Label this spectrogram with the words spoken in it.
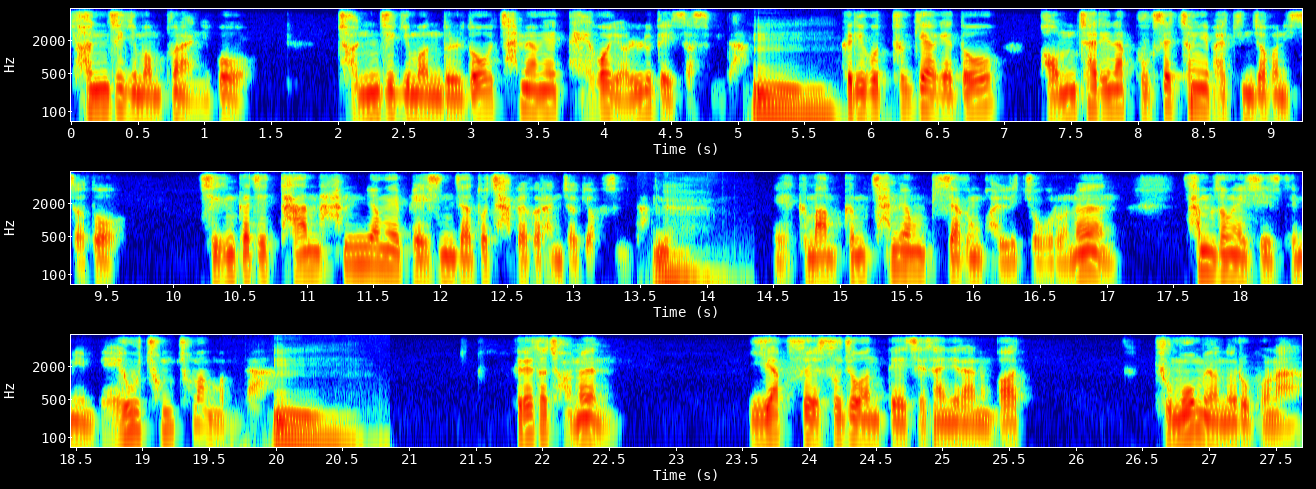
현직 임원뿐 아니고 전직 임원들도 차명에 대거 연루돼 있었습니다. 음. 그리고 특이하게도 검찰이나 국세청이 밝힌 적은 있어도 지금까지 단 한 명의 배신자도 자백을 한 적이 없습니다. 네. 예, 그만큼 차명 비자금 관리 쪽으로는 삼성의 시스템이 매우 촘촘한 겁니다. 음. 그래서 저는 이학수의 수조 원대의 재산이라는 것 규모 면으로 보나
